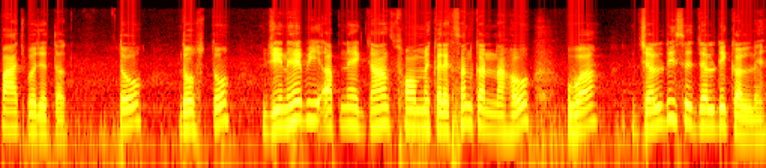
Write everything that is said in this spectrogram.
पाँच बजे तक। तो दोस्तों जिन्हें भी अपने एग्ज़ाम्स फॉर्म में करेक्शन करना हो, वह जल्दी से जल्दी कर लें।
